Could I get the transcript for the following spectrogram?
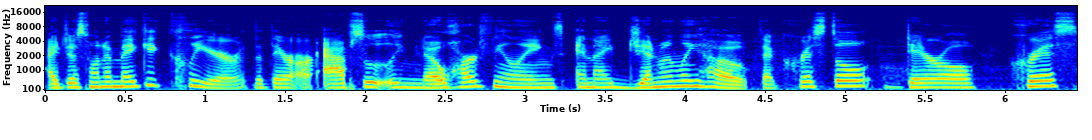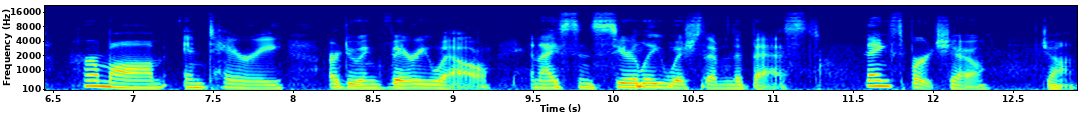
I just want to make it clear that there are absolutely no hard feelings, and I genuinely hope that Crystal, Daryl, Chris, her mom, and Terry are doing very well, and I sincerely wish them the best. Thanks, Bert Show. John.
